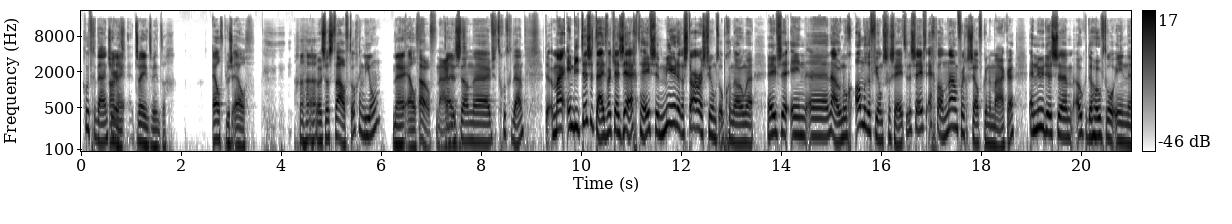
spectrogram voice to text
Goed gedaan, Oh cheers. nee, 22. 11 plus 11. Dat was 12, toch, in Lyon? Nee, 11. 11. Nou, Tijdens dus dan eh, heeft ze het goed gedaan. De- maar in die tussentijd, wat jij zegt, heeft ze meerdere Star Wars films opgenomen. Heeft ze in, eh, nou, nog andere films gezeten. Dus ze heeft echt wel een naam voor zichzelf kunnen maken. En nu dus ehm, ook de hoofdrol in eh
